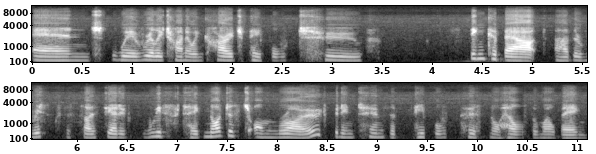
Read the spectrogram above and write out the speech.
and we're really trying to encourage people to think about uh, the risks associated with fatigue, not just on road, but in terms of people's personal health and well-being.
